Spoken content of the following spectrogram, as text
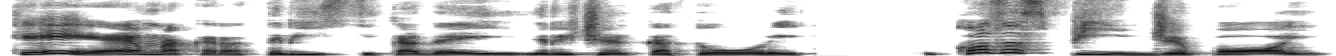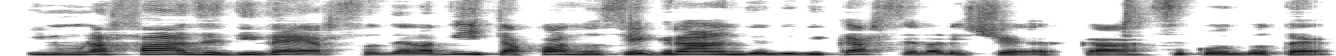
che è una caratteristica dei ricercatori cosa spinge poi in una fase diversa della vita, quando si è grandi, a dedicarsi alla ricerca, secondo te?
